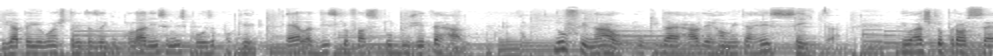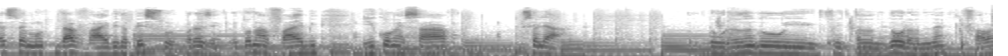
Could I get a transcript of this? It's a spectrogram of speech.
já peguei algumas tretas aqui com Larissa, minha esposa, porque ela disse que eu faço tudo do jeito errado. No final, o que dá errado é realmente a receita. Eu acho que o processo é muito da vibe da pessoa. Por exemplo, eu estou na vibe de começar, sei lá, dourando e fritando, dourando, né? Que fala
